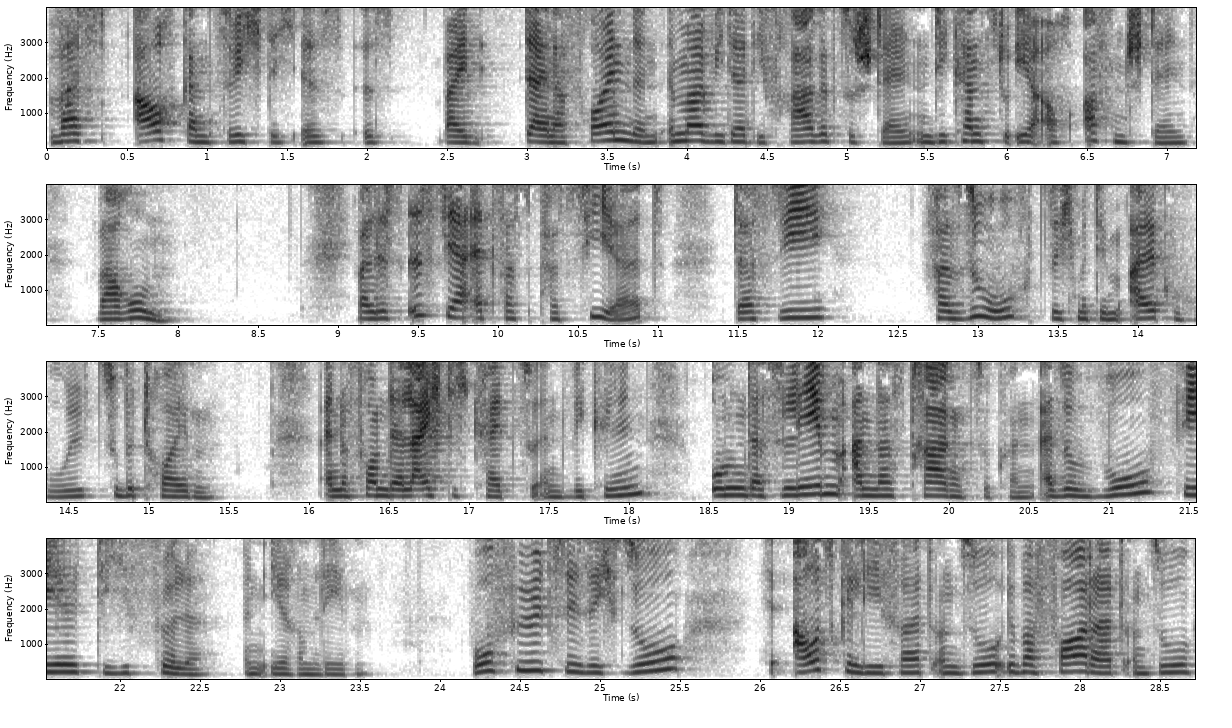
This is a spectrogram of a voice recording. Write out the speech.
was auch ganz wichtig ist, ist bei deiner Freundin immer wieder die Frage zu stellen, und die kannst du ihr auch offen stellen, warum? Weil es ist ja etwas passiert, dass sie versucht, sich mit dem Alkohol zu betäuben eine Form der Leichtigkeit zu entwickeln, um das Leben anders tragen zu können. Also wo fehlt die Fülle in ihrem Leben? Wo fühlt sie sich so ausgeliefert und so überfordert und so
